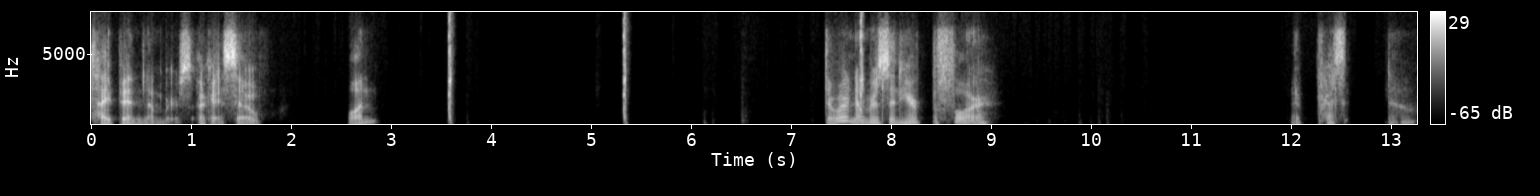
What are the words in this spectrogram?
type in numbers? Okay, so one. There were numbers in here before. I press it? No.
